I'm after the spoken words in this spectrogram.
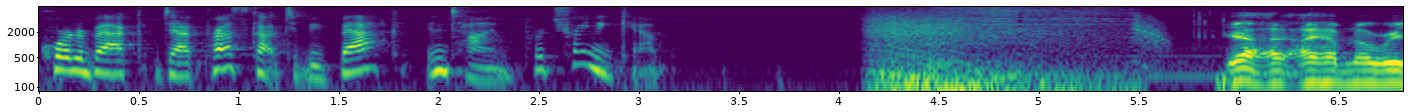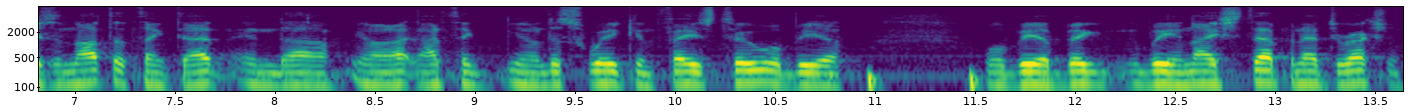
quarterback Dak Prescott to be back in time for training camp. Yeah, I, have no reason not to think that, and uh, you know, I, I, think you know this week in Phase Two will be a will be a big will be a nice step in that direction.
